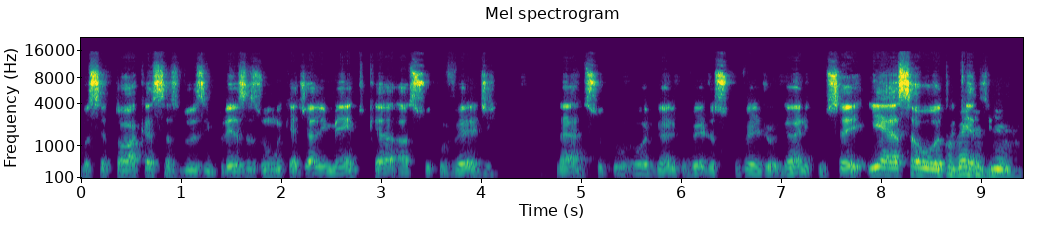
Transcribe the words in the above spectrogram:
você toca essas duas empresas, uma que é de alimento, que é a Suco Verde, né? Suco orgânico verde, ou suco verde orgânico, não sei, e essa outra suco verde que é vivo.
